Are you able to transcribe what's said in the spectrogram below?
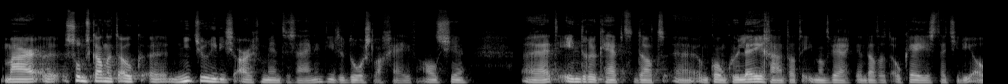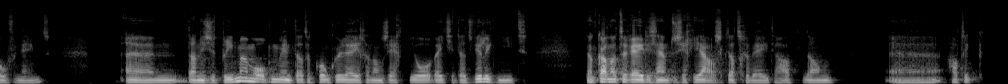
maar soms kan het ook niet-juridische argumenten zijn die de doorslag geven. Als je eh, het indruk hebt dat uh, een conculega, dat er iemand werkt en dat het oké is dat je die overneemt, um, dan is het prima. Maar op het moment dat een conculega dan zegt, joh, weet je, dat wil ik niet, dan kan het de reden zijn om te zeggen, ja, als ik dat geweten had, dan uh, had ik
